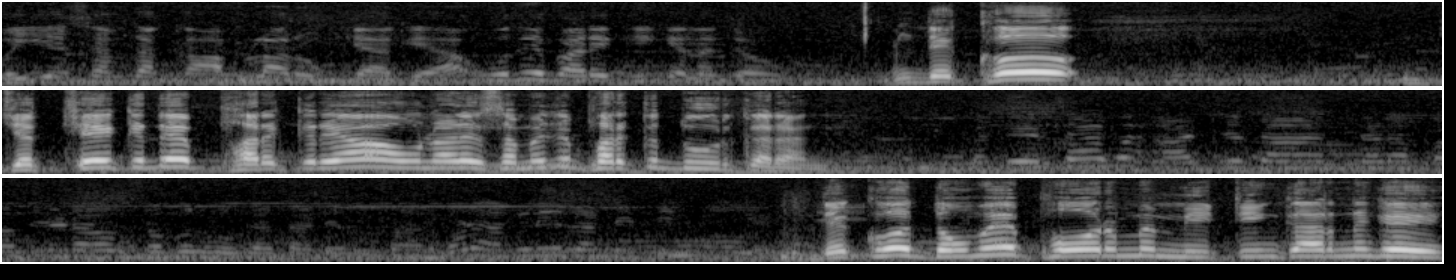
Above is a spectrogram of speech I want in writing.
ਬੀਐਸਐਫ ਦਾ ਕਾਫਲਾ ਰੋਕਿਆ ਗਿਆ ਉਹਦੇ ਬਾਰੇ ਕੀ ਕਹਿਣਾ ਚਾਹੋਗੇ? ਦੇਖੋ ਜਿੱਥੇ ਕਿਤੇ ਫ਼ਰਕ ਰਿਹਾ ਆਉਣ ਵਾਲੇ ਸਮੇਂ 'ਚ ਫ਼ਰਕ ਦੂਰ ਕਰਾਂਗੇ। ਪਟੇਲ ਸਾਹਿਬ ਅੱਜ ਦਾ ਜਿਹੜਾ ਬੰਦ ਜਿਹੜਾ ਉਹ ਸਫਲ ਹੋ ਗਿਆ ਤੁਹਾਡੇ ਅਨੁਸਾਰ। ਹੁਣ ਅਗਲੀ ਰਣਨੀਤੀ। ਕੀ ਹੈ ਦੇਖੋ ਦੋਵੇਂ ਫੋਰਮ ਮੀਟਿੰਗ ਕਰਨਗੇ।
